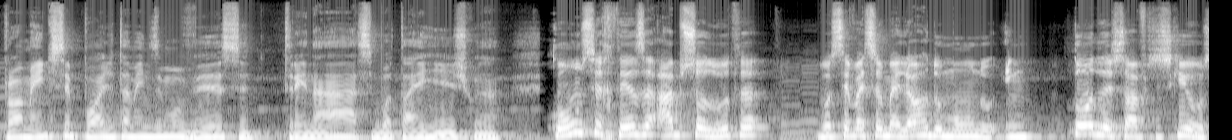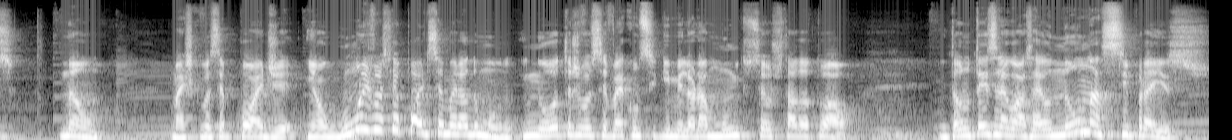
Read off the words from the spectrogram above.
Provavelmente você pode também desenvolver, se treinar, se botar em risco, né? Com certeza absoluta, você vai ser o melhor do mundo em todas as soft skills? Não. Mas que você pode, em algumas você pode ser o melhor do mundo, em outras você vai conseguir melhorar muito o seu estado atual. Então não tem esse negócio, ah, eu não nasci para isso.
